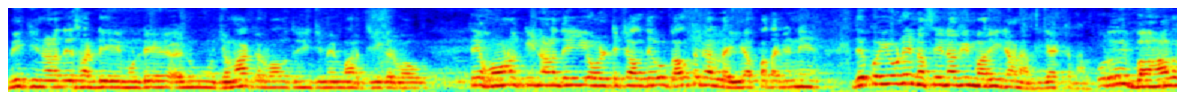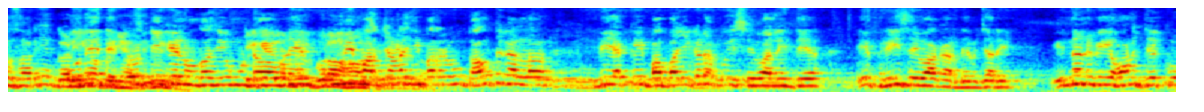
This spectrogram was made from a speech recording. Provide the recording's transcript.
ਵੀ ਕੀ ਨਾਲ ਦੇ ਸਾਡੇ ਮੁੰਡੇ ਨੂੰ ਜਮ੍ਹਾਂ ਕਰਵਾਓ, ਤੁਸੀਂ ਜਿਵੇਂ ਮਰਜ਼ੀ ਕਰਵਾਓ। ਤੇ ਹੁਣ ਕੀ ਨਾਲ ਦੇ ਜੀ ਉਲਟ ਚੱਲਦੇ ਉਹ ਗਲਤ ਗੱਲ ਹੈ ਜੀ ਆਪਾਂ ਤਾਂ ਕਹਿੰਦੇ ਆ ਦੇਖੋ ਜੀ ਉਹਨੇ ਨਸ਼ੇ ਨਾਲ ਵੀ ਮਾਰੀ ਜਾਣਾ ਸੀਗਾ ਇੱਕਦਮ ਉਹਦੇ ਬਾਹਾਂ ਤਾਂ ਸਾਰੀਆਂ ਗਲੀਆਂ ਉਹਦੇ ਦੇਖੋ ਟੀਕੇ ਲਾਉਂਦਾ ਸੀ ਉਹ ਮੁੰਡਾ ਉਹਨੇ ਉਹ ਵੀ ਮਰ ਜਾਣਾ ਸੀ ਪਰ ਉਹ ਗਲਤ ਗੱਲ ਆ ਵੀ ਇੱਕ ਹੀ ਬਾਬਾ ਜੀ ਕਿਹੜਾ ਕੋਈ ਸੇਵਾ ਲੈਂਦੇ ਆ ਇਹ ਫ੍ਰੀ ਸੇਵਾ ਕਰਦੇ ਵਿਚਾਰੇ। ਇਹਨਾਂ ਨੇ ਵੀ ਹੁਣ ਦੇਖੋ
